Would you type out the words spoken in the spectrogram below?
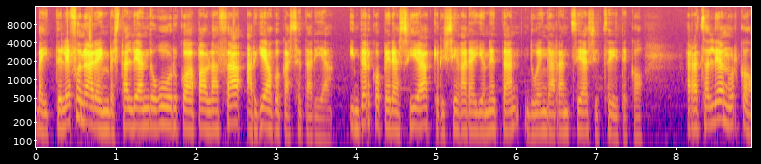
Bai, telefonoaren bestaldean dugu urko apaulaza argiago kazetaria. Interkooperazioa krisi gara honetan duen garrantzia zitzeiteko. Arratxaldean urko?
